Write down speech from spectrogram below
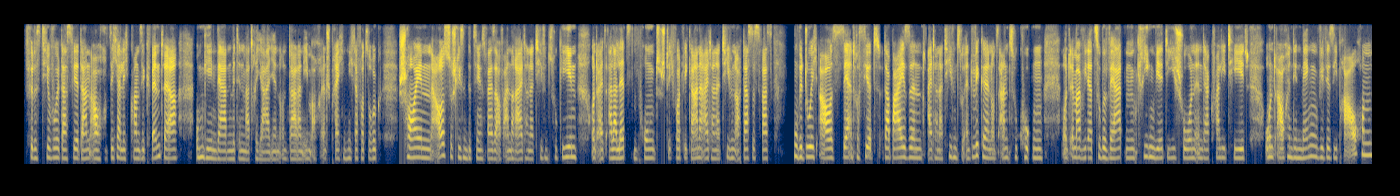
für das Tierwohl, dass wir dann auch sicherlich konsequenter umgehen werden mit den Materialien und da dann eben auch entsprechend nicht davor zurückscheuen, auszuschließen beziehungsweise auf andere Alternativen zu gehen. Und als allerletzten Punkt, Stichwort vegane Alternativen, auch das ist was, wo wir durchaus sehr interessiert dabei sind, Alternativen zu entwickeln, uns anzugucken und immer wieder zu bewerten, kriegen wir die schon in der Qualität und auch in den Mengen, wie wir sie brauchen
